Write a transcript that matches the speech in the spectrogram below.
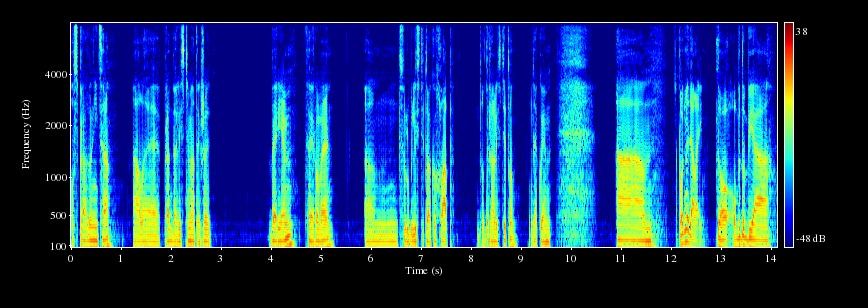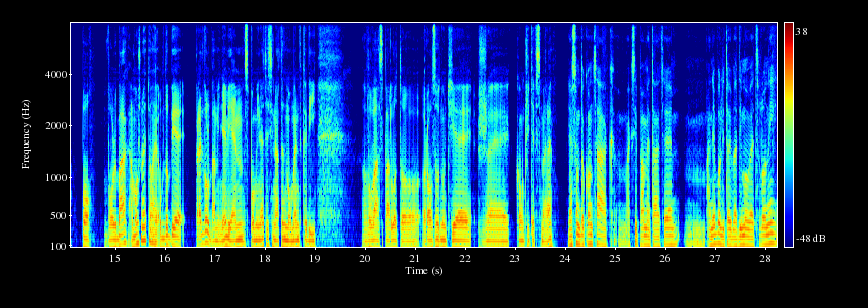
ospravedlniť sa ale predbehli ste ma, takže beriem, férové. Um, slúbili ste to ako chlap, dodržali ste to, ďakujem. A poďme ďalej. Do obdobia po voľbách, a možno je to aj obdobie pred voľbami, neviem, spomínate si na ten moment, kedy vo vás padlo to rozhodnutie, že končíte v smere? Ja som dokonca, ak, ak si pamätáte, a neboli to iba dymové clony,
